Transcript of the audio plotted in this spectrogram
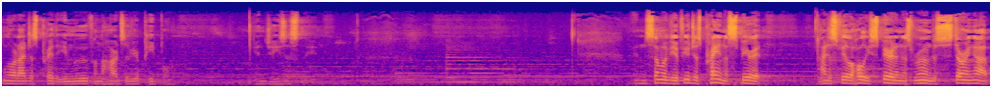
Lord, I just pray that you move on the hearts of your people. In Jesus' name. And some of you, if you just pray in the Spirit, I just feel the Holy Spirit in this room just stirring up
